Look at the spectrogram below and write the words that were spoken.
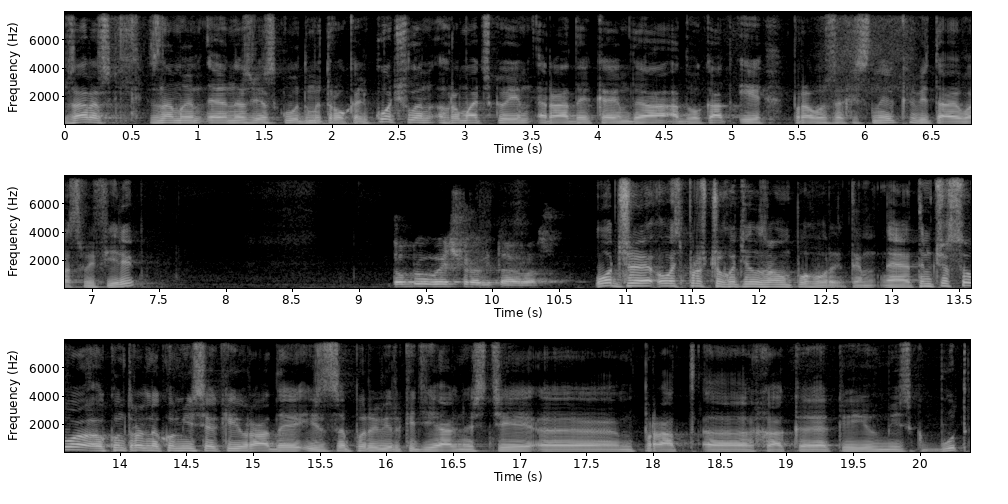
Зараз з нами е, на зв'язку Дмитро Калько, член громадської ради КМДА, адвокат і правозахисник. Вітаю вас в ефірі. Доброго вечора, вітаю вас. Отже, ось про що хотіли з вами поговорити. Е, Тимчасова контрольна комісія Київради із перевірки діяльності е, ПРАТ е, ХАК Київміськбуд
